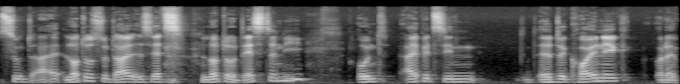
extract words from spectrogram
Sudal, Lotto Sudal ist jetzt Lotto Destiny. Und Alpecin äh, De Koenig oder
